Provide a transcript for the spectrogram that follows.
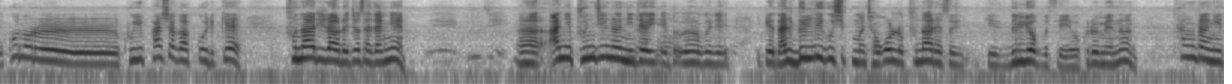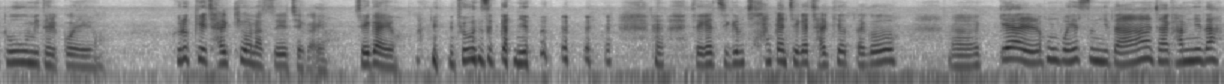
어, 코너를 구입하셔 갖고 이렇게 분할이라 그러죠 사장님? 어, 아니 분지는 이제 어, 이제 이렇게 날 늘리고 싶으면 저걸로 분할해서 이렇게 늘려보세요. 그러면은 상당히 도움이 될 거예요. 그렇게 잘 키워놨어요 제가요 제가요. 좋은 습관이요. 제가 지금 잠깐 제가 잘 키웠다고 어, 깨알 홍보했습니다. 자 갑니다.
